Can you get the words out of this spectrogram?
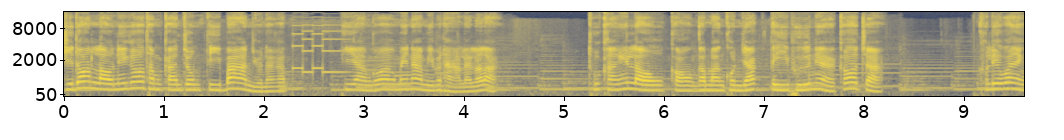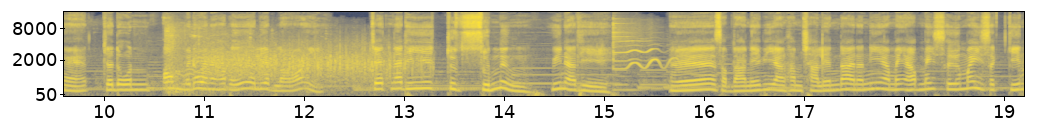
ชิดอนเรานี้ก็ทำการโจมตีบ้านอยู่นะครับ พี่ยามก็ว่าไม่น่ามีปัญหาอะไรแล้วล่ะ ทุกครั้งที่เรากองกำลังคนยักษ์ตีพื้นเนี่ยก็จะเขาเรียกว่ายังไง จะโดนป้อมไปด้วยนะครับเออเรียบร้อย 7 นาทีจุดศูนย์หนึ่งวินาที เอ๊สัปดาห์นี้พี่ยามทำชาเลนจ์ได้นะเนี่ย ไม่อัพ ไม่ซื้อไม่สกิน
